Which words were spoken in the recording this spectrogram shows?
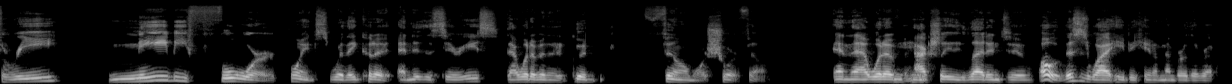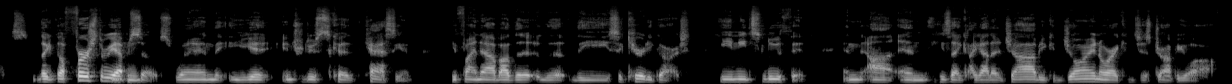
three, maybe four points where they could have ended the series. That would have been a good film or short film. And that would have Mhm. actually led into, oh, this is why he became a member of the Rebels. Like the first 3 Mhm. episodes, when you get introduced to Cassian, you find out about the, the, the security guards. He meets Luthen, and uh, and he's like, I got a job, you can join, or I can just drop you off.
